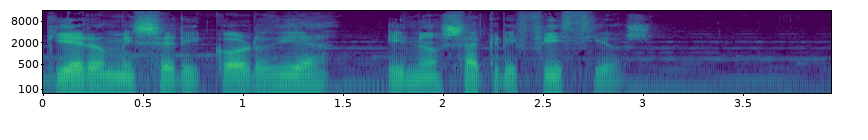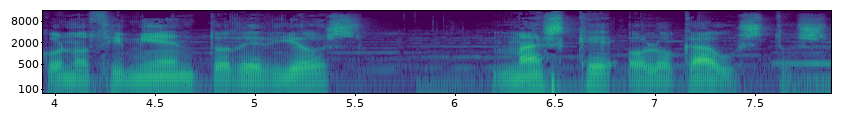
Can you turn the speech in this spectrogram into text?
Quiero misericordia y no sacrificios, conocimiento de Dios más que holocaustos.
